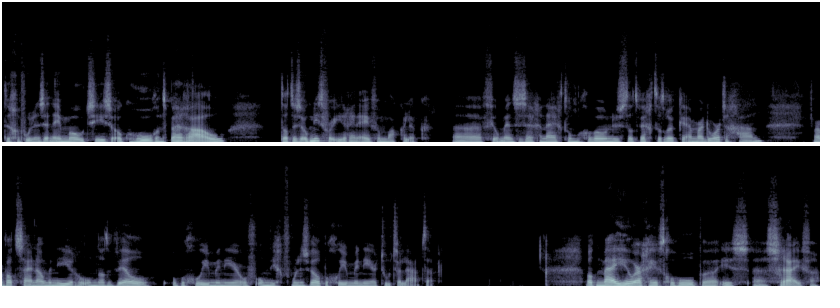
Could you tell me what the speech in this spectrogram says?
de gevoelens en emoties, ook horend bij rouw. Dat is ook niet voor iedereen even makkelijk. Uh, veel mensen zijn geneigd om gewoon dus dat weg te drukken en maar door te gaan. Maar wat zijn nou manieren om dat wel op een goede manier, of om die gevoelens wel op een goede manier toe te laten? Wat mij heel erg heeft geholpen is uh, schrijven.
